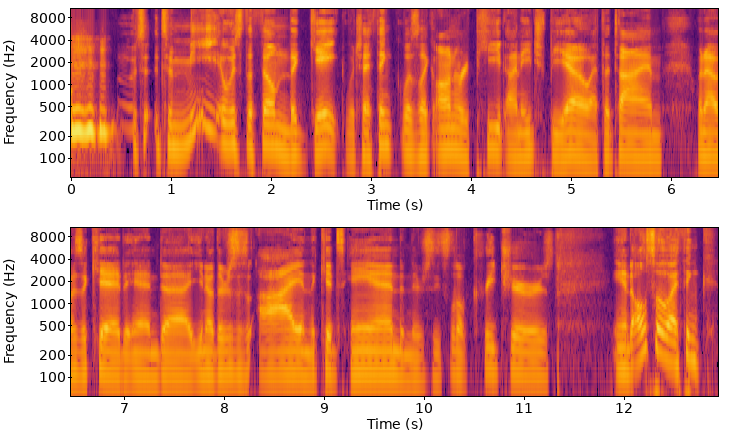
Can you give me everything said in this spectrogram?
to, to me, it was the film The Gate, which I think was like on repeat on HBO at the time when I was a kid. And, uh, you know, there's this eye in the kid's hand, and there's these little creatures. And also, I think,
